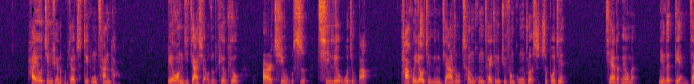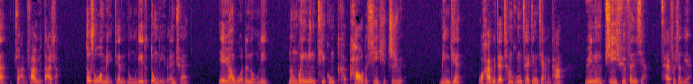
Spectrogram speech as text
还有精选的股票提供参考。别忘记加小组的 QQ：二七五四七六五九八。他会邀请您加入陈红财经飓风工作室直播间。亲爱的朋友们，您的点赞、转发与打赏，都是我每天努力的动力源泉。也愿我的努力能为您提供可靠的信息资源。明天我还会在陈红财经讲堂与您继续分享财富盛宴。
